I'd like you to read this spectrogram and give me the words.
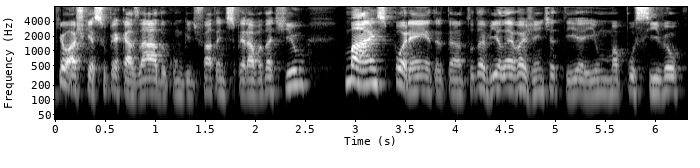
que eu acho que é super casado com o que de fato a gente esperava do ativo, mas, porém, entretanto, todavia, leva a gente a ter aí uma possível.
